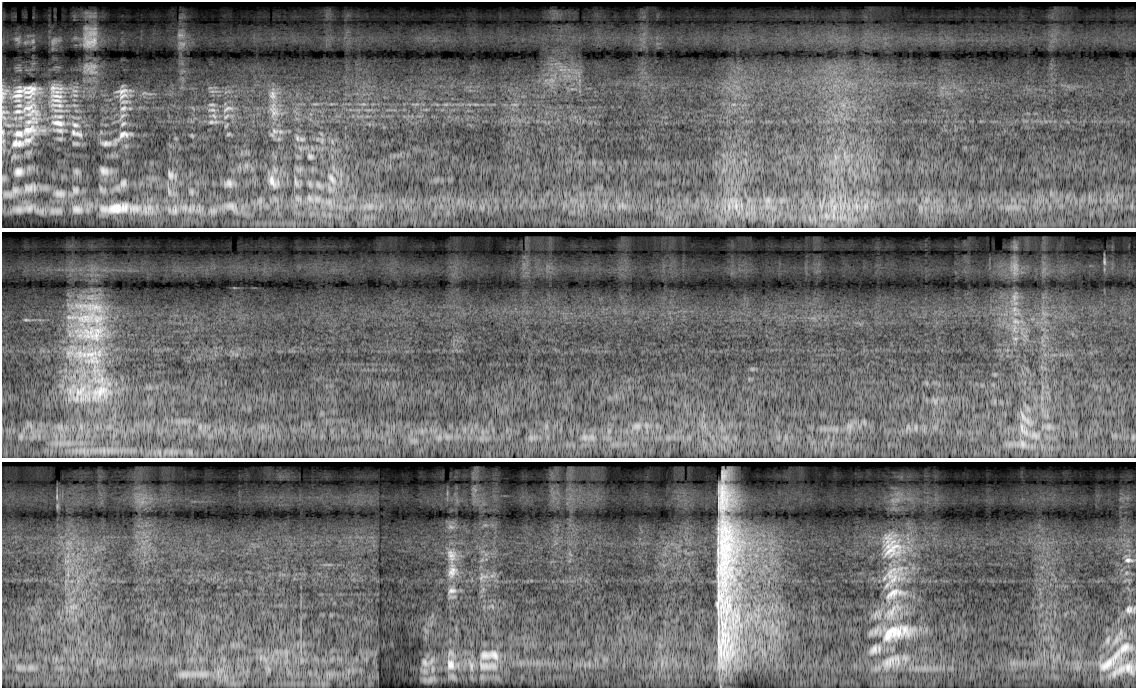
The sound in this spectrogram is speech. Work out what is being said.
এবারে গেটের সামনে দু পাশের দিকে একটা করে রাখব। চলো। ছুটে গেছে উঠ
